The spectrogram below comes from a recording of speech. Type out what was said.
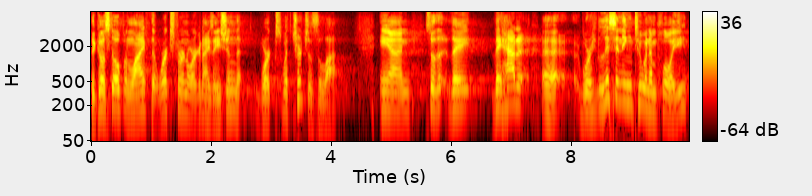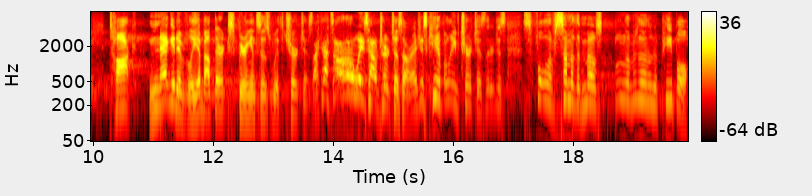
that goes to Open Life that works for an organization that works with churches a lot. And so they, they had a, uh, were listening to an employee talk negatively about their experiences with churches. Like, that's always how churches are. I just can't believe churches. They're just full of some of the most people.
